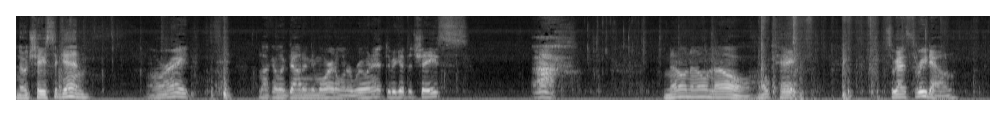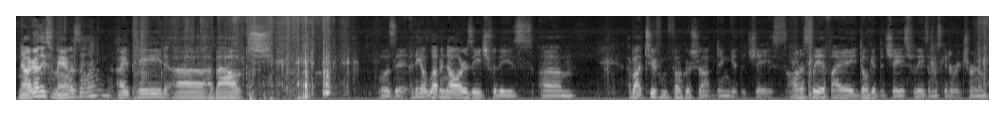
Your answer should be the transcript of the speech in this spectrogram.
No chase again. All right. I'm not gonna look down anymore. I don't want to ruin it. Did we get the chase? Ah. No, no, no. Okay. So we got three down. Now I got these from Amazon. I paid uh, about what was it? I think eleven dollars each for these. Um, I bought two from Funko Shop. Didn't get the chase. Honestly, if I don't get the chase for these, I'm just gonna return them,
